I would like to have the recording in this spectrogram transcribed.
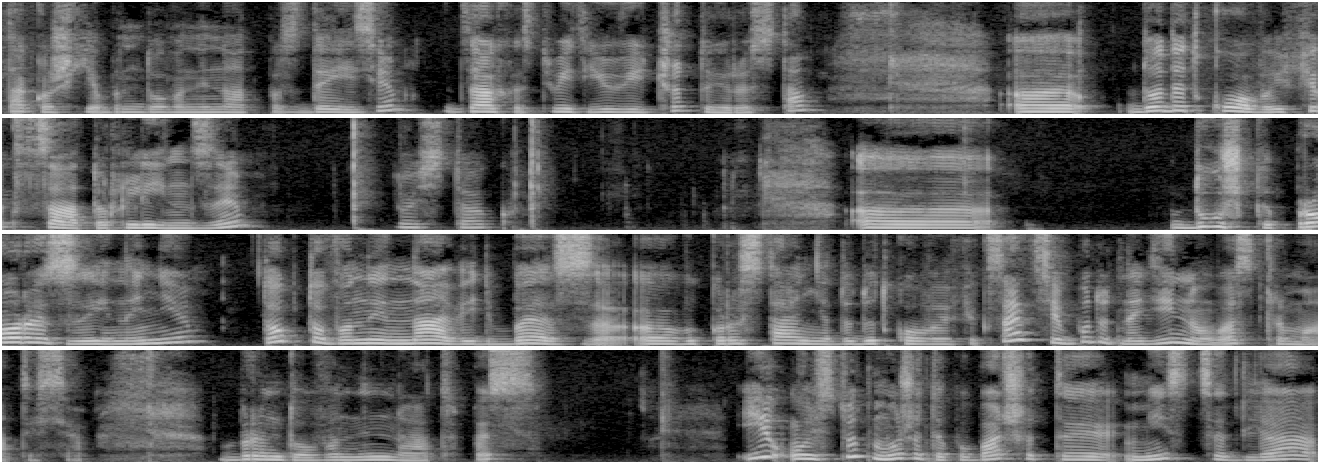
Також є брендований надпис Daisy, захист від UV 400. Е, Додатковий фіксатор лінзи. Ось так. Е, Дужки прорезинені, тобто вони навіть без е, використання додаткової фіксації будуть надійно у вас триматися. Брендований надпис. І ось тут можете побачити місце для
